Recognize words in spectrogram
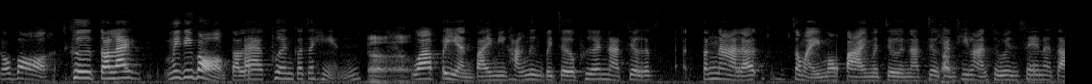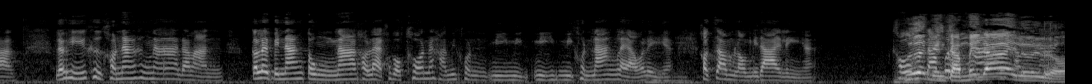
ก็บอกคือตอนแรกไม่ได้บอกตอนแรกเพื่อนก็จะเห็นอ่าๆว่าเปลี่ยนไปมีครั้งหนึ่งไปเจอเพื่อนนัดเจอตั้งนานแล้วสมัยมปลายมาเจอนัดเจอกันที่ร้านเซเว่นเซนอาจารย์ แล้วทีนี้คือเขานั่งข้างหน้าดารัน ก็เลยไปนั่งตรงหน้าเขาแหละเขาบอกโทษนะคะ มีคนมีมีมีมีคนนั่งแล้วอะไรเงี้ยเขาจำเราไม่ได้อะไรเงี้ย ขาเพื่อนยังจำไม่ได้เลยเหรอ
